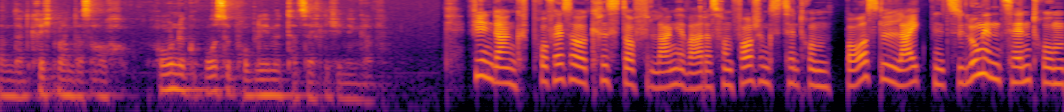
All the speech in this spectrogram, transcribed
Ähm, dann kriegt man das auch ohne große Probleme tatsächlich in den Griff. Vielen Dank. Professor Christoph Lange war das vom Forschungszentrum Borstel-Leibniz-Lungenzentrum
